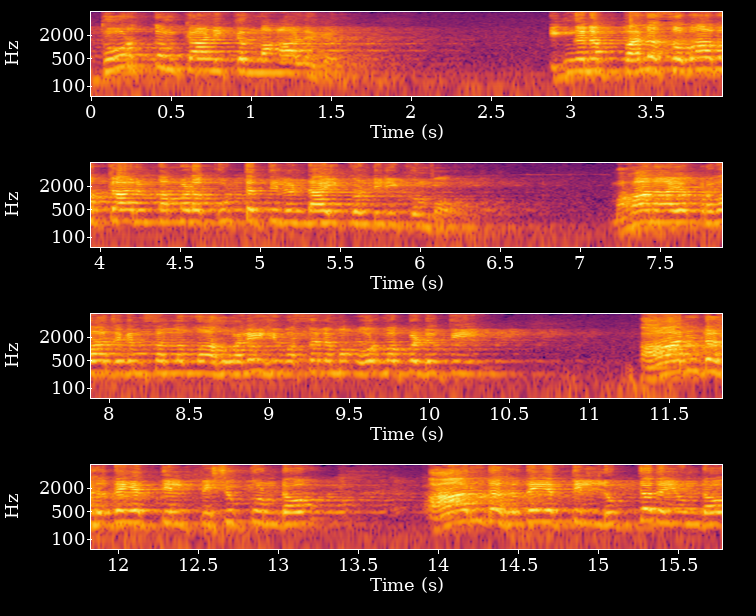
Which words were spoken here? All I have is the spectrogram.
ദൂർത്തും കാണിക്കുന്ന ആളുകൾ. ഇങ്ങനെ പല സ്വഭാവക്കാരും നമ്മുടെ കൂട്ടത്തിൽ ഉണ്ടായിക്കൊണ്ടിരിക്കുമ്പോ മഹാനായ പ്രവാചകൻ സല്ലല്ലാഹു അലൈഹി വസല്ലമ ഓർമ്മപ്പെടുത്തി ആരുടെ ഹൃദയത്തിൽ പിശുക്കുണ്ടോ ആരുടെ ഹൃദയത്തിൽ ലുബ്ധതയുണ്ടോ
